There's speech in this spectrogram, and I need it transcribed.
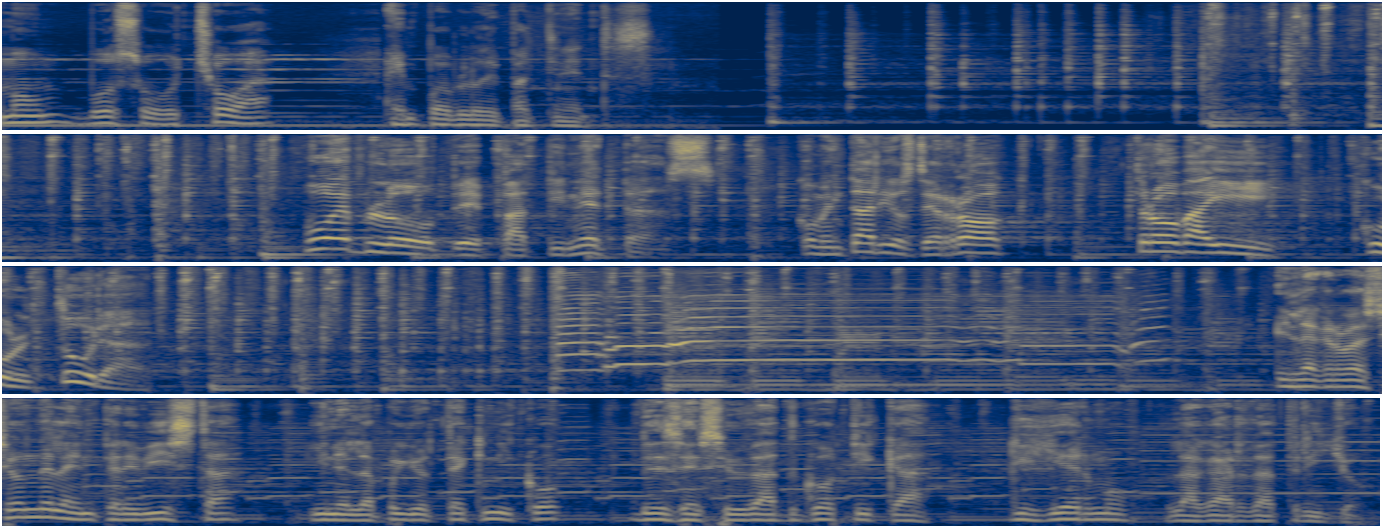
Ramón Bozo Ochoa en Pueblo de Patinetas. Pueblo de Patinetas. Comentarios de rock, trova y cultura. En la grabación de la entrevista y en el apoyo técnico desde Ciudad Gótica, Guillermo Lagarda Trillo.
